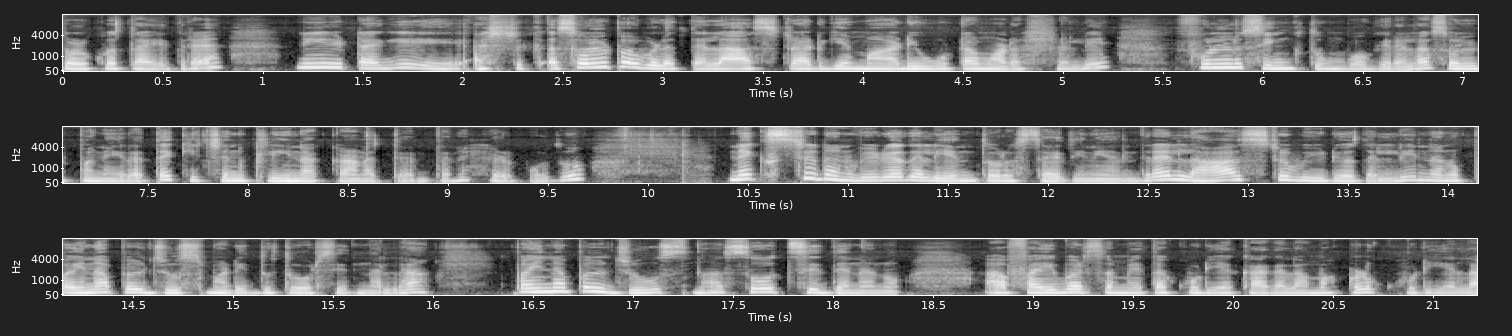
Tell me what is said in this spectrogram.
ತೊಳ್ಕೊತಾ ಇದ್ದರೆ ನೀಟಾಗಿ ಅಷ್ಟು ಸ್ವಲ್ಪ ಬೀಳುತ್ತೆ ಲಾಸ್ಟ್ ಅಡುಗೆ ಮಾಡಿ ಊಟ ಮಾಡೋಷ್ಟರಲ್ಲಿ. ಫುಲ್ ಸಿಂಕ್ ತುಂಬೋಗಿರಲ್ಲ, ಸ್ವಲ್ಪನೇ ಇರುತ್ತೆ ಕಿಚನ್ ಕ್ಲೀನಾಗಿ ಕಾಣುತ್ತೆ ಅಂತಲೇ ಹೇಳ್ಬೋದು. ನೆಕ್ಸ್ಟ್ ನಾನು ವೀಡಿಯೋದಲ್ಲಿ ಏನು ತೋರಿಸ್ತಾ ಇದ್ದೀನಿ ಅಂದರೆ ಲಾಸ್ಟ್ ವೀಡಿಯೋದಲ್ಲಿ ನಾನು ಪೈನಾಪಲ್ ಜ್ಯೂಸ್ ಮಾಡಿದ್ದು ತೋರಿಸಿದ್ನಲ್ಲ ಪೈನಾಪಲ್ ಜ್ಯೂಸನ್ನ ಸೋತಿಸಿದ್ದೆ ನಾನು. ಆ ಫೈಬರ್ ಸಮೇತ ಕುಡಿಯೋಕ್ಕಾಗಲ್ಲ ಮಕ್ಕಳು ಕುಡಿಯಲ್ಲ.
